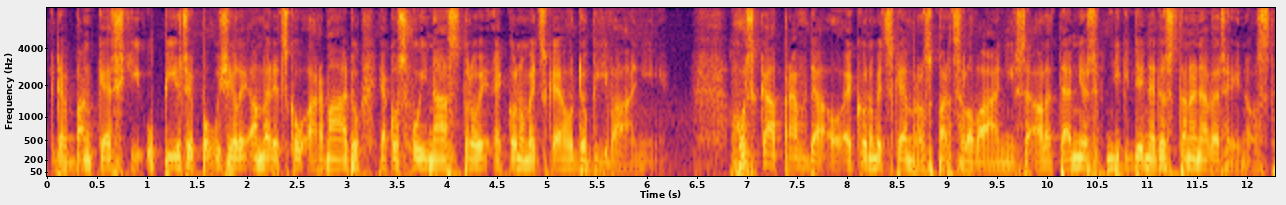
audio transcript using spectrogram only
kde bankéřští upíři použili americkou armádu jako svůj nástroj ekonomického dobývání. Hořká pravda o ekonomickém rozparcelování se ale téměř nikdy nedostane na veřejnost.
